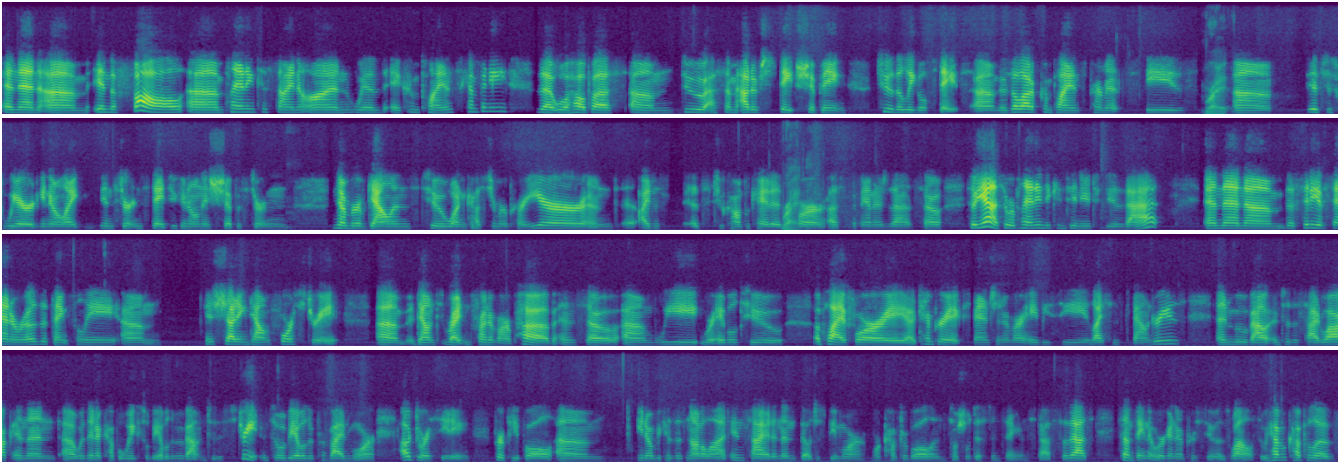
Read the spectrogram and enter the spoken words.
And then um, in the fall, um, planning to sign on with a compliance company that will help us um, do uh, some out of state shipping to the legal states. Um, there's a lot of compliance permits, fees. Right. Um, it's just weird, you know, like in certain states you can only ship a certain number of gallons to one customer per year and uh, I just it's too complicated Right. for us to manage that. So so yeah, so we're planning to continue to do that. And then um, the city of Santa Rosa thankfully um, is shutting down 4th Street um, down right in front of our pub and so um, we were able to apply for a, a temporary expansion of our ABC licensed boundaries and move out into the sidewalk. And then uh, within a couple weeks, we'll be able to move out into the street. And so we'll be able to provide more outdoor seating for people, um, you know, because there's not a lot inside. And then they'll just be more more comfortable and social distancing and stuff. So that's something that we're going to pursue as well. So we have a couple of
